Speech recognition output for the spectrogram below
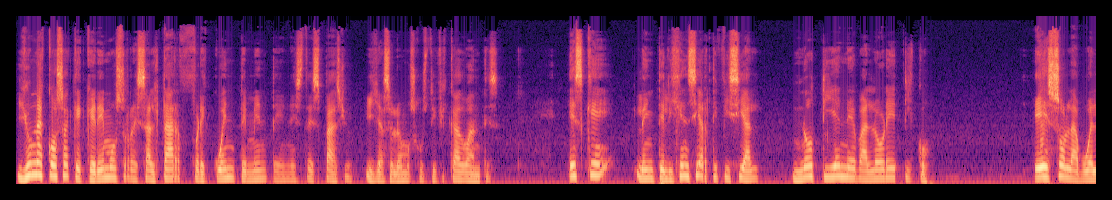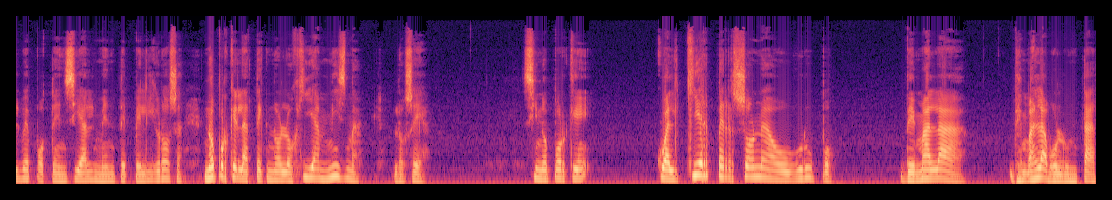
Y una cosa que queremos resaltar frecuentemente en este espacio, y ya se lo hemos justificado antes, es que la inteligencia artificial no tiene valor ético. Eso la vuelve potencialmente peligrosa, no porque la tecnología misma lo sea, sino porque cualquier persona o grupo de mala, de mala voluntad,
